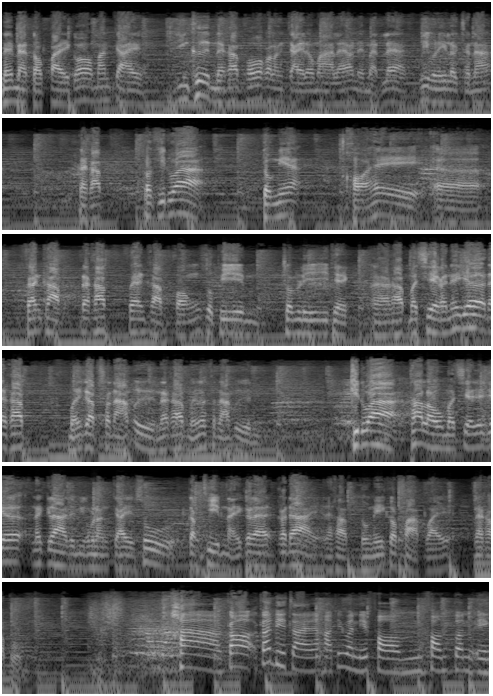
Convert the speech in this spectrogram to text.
ในแมตช์ต่อไปก็มั่นใจ ยิ่งขึ้นนะครับ เพราะว่ากำลังใจเรามาแล้วในแมตช์แรกที่วันนี้เราชนะนะครับ ก็คิดว่าตรงเนี้ยขอให้เอ่อแฟนคลับนะครับ แฟนคลับของสุพีมชมรีอีเทคนะครับมาเชียร์กันเยอะๆนะครับ เหมือนกับสนามอื่นนะครับ เหมือนกับสนามอื่น คิดว่าถ้าเรามาเชียร์เยอะๆนักกีฬาจะมีกำลังใจสู้กับทีมไหนก็ได้ก็ได้นะครับ ตรงนี้ก็ฝากไว้นะครับผม ก็ก็ดีใจนะคะที่วันนี้ฟอร์มฟอร์มตัวหนูเอง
